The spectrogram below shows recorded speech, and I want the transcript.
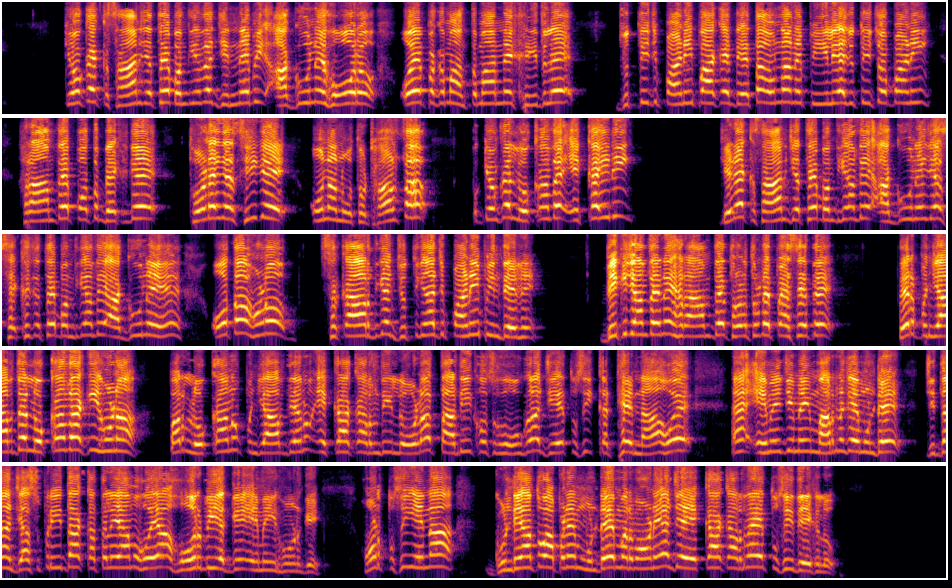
ਕਿਉਂਕਿ ਕਿਸਾਨ ਜਥੇਬੰਦੀਆਂ ਦੇ ਜਿੰਨੇ ਵੀ ਆਗੂ ਨੇ ਹੋਰ, ਉਹ ਇਹ ਭਗਵੰਤ ਮਾਨ ਨੇ ਖਰੀਦ ਲਏ। ਜੁੱਤੀ 'ਚ ਪਾਣੀ ਪਾ ਕੇ ਦੇਤਾ, ਉਹਨਾਂ ਨੇ ਪੀ ਲਿਆ ਜੁੱਤੀ 'ਚੋਂ ਪਾਣੀ। ਹਰਾਮ ਦੇ ਪੁੱਤ ਵਿਕ ਗਏ ਥੋੜੇ ਜਿਹੇ ਸੀਗੇ, ਉਹਨਾਂ ਨੂੰ ਉੱਥੋਂ ਠਾਲਤਾ ਕਿਉਂਕਿ ਲੋਕਾਂ ਦਾ ਏਕਾ ਹੀ ਨਹੀਂ। ਜਿਹੜੇ ਕਿਸਾਨ ਜਥੇਬੰਦੀਆਂ ਦੇ ਆਗੂ ਨੇ ਜਾਂ ਸਿੱਖ ਜਥੇਬੰਦੀਆਂ ਦੇ ਆਗੂ ਨੇ, ਉਹ ਤਾਂ ਹੁਣ ਸਰਕਾਰ ਦੀਆਂ ਜੁੱਤੀਆਂ 'ਚ ਪਾਣੀ ਪੀਂਦੇ ਨੇ। ਵਿਕ ਜਾਂਦੇ ਨੇ ਹਰਾਮ ਦੇ ਥੋੜੇ ਥੋੜੇ ਪੈਸੇ ਤੇ। ਫਿਰ ਪੰਜਾਬ ਦੇ ਲੋਕਾਂ ਦਾ ਕੀ ਹੋਣਾ? ਪਰ ਲੋਕਾਂ ਨੂੰ ਪੰਜਾਬ ਦਿਆਂ ਨੂੰ ਏਕਾ ਕਰਨ ਦੀ ਲੋੜ ਆ ਤਾਦੀ ਕੁਝ ਹੋਊਗਾ, ਜੇ ਤੁਸੀਂ ਇਕੱਠੇ ਨਾ ਹੋਏ, ਐ ਐਵੇਂ ਜਿਵੇਂ ਮਰਨਗੇ ਮੁੰਡੇ। ਜਿੱਦਾਂ ਜਸਪ੍ਰੀਤ ਦਾ ਕਤਲੇਆਮ ਹੋਇਆ, ਹੋਰ ਵੀ ਅੱਗੇ ਐਵੇਂ ਹੀ ਹੋਣਗੇ। ਹੁਣ ਤੁਸੀਂ ਇਹਨਾਂ ਗੁੰਡਿਆਂ ਤੋਂ ਆਪਣੇ ਮੁੰਡੇ ਮਰਵਾਉਣੇ ਆ, ਜੇ ਏਕਾ ਕਰਨਾ ਇਹ ਤੁਸੀਂ ਦੇਖ ਲਓ।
